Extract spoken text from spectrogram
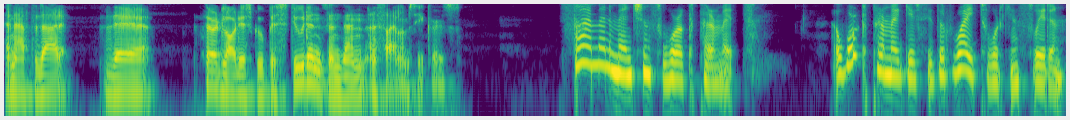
And after that, the third largest group is students and then asylum seekers. Simon mentions work permit. A work permit gives you the right to work in Sweden.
